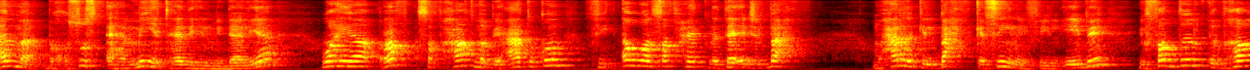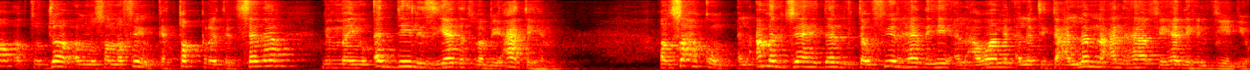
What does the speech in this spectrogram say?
أما بخصوص أهمية هذه الميدالية وهي رفع صفحات مبيعاتكم في أول صفحة نتائج البحث. محرك البحث Cassini في ال eBay يفضل إظهار التجار المصنفين ك Top Rated Seller مما يؤدي لزيادة مبيعاتهم. أنصحكم العمل جاهدا لتوفير هذه العوامل التي تعلمنا عنها في هذه الفيديو.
